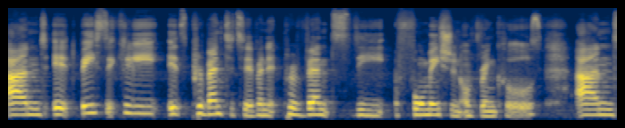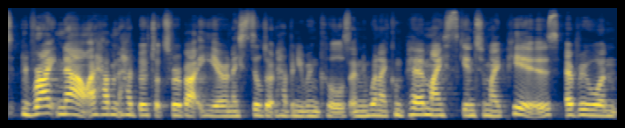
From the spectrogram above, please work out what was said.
And it basically it's preventative and it prevents the formation of wrinkles. And right now, I haven't had Botox for about a year, and I still don't have any wrinkles. And when I compare my skin to my peers, everyone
